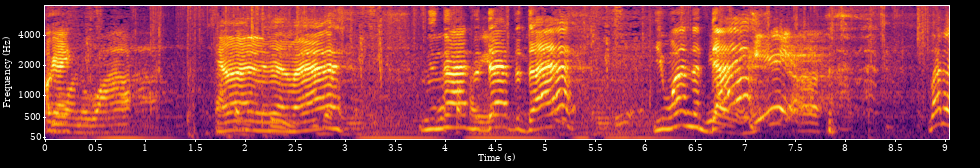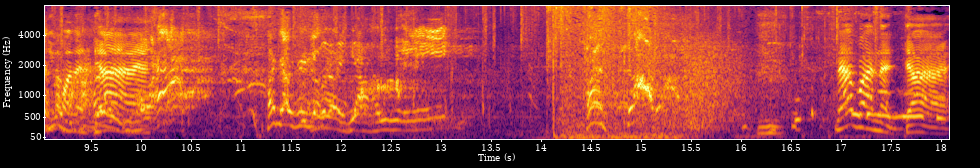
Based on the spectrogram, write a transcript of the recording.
Okay. You wanna why? You wanna die? Yeah. You wanna die? I got to go like Not wanna die.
